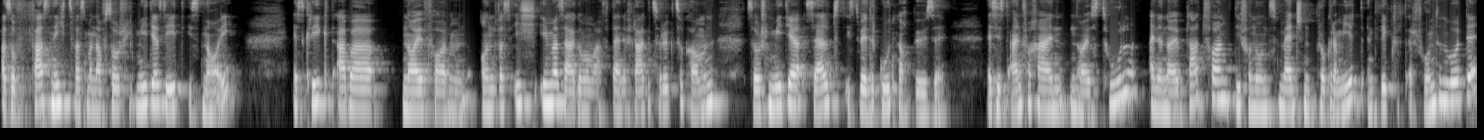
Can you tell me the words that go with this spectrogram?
also fast nichts, was man auf Social Media sieht, ist neu. Es kriegt aber neue Formen. Und was ich immer sage, um auf deine Frage zurückzukommen, Social Media selbst ist weder gut noch böse. Es ist einfach ein neues Tool, eine neue Plattform, die von uns Menschen programmiert, entwickelt, erfunden wurde,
